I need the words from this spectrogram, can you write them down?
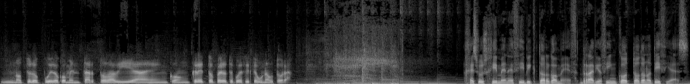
no te lo puedo comentar todavía en concreto, pero te puedo decir que es una autora. Jesús Jiménez y Víctor Gómez, Radio 5, Todo Noticias.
